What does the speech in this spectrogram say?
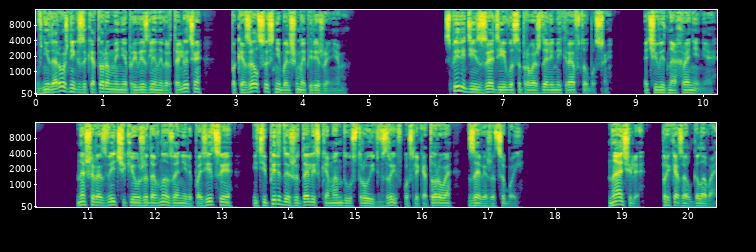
Внедорожник, за которым меня привезли на вертолете, показался с небольшим опережением. Спереди и сзади его сопровождали микроавтобусы. Очевидно, охранение. Наши разведчики уже давно заняли позиции — и теперь дожидались команды устроить взрыв, после которого завяжется бой. «Начали», — приказал голова.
